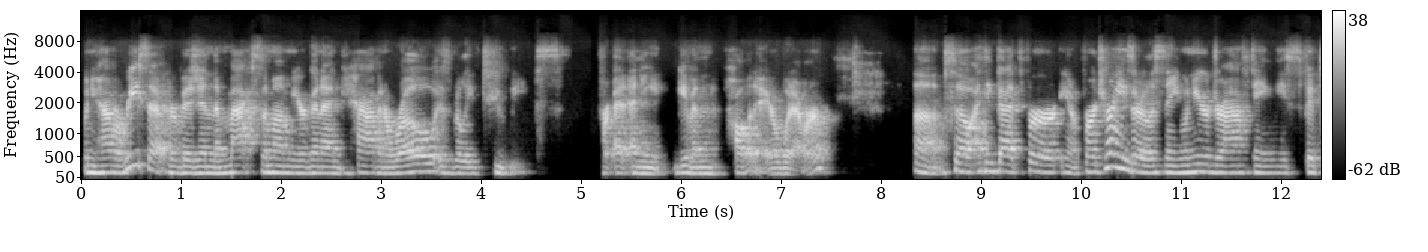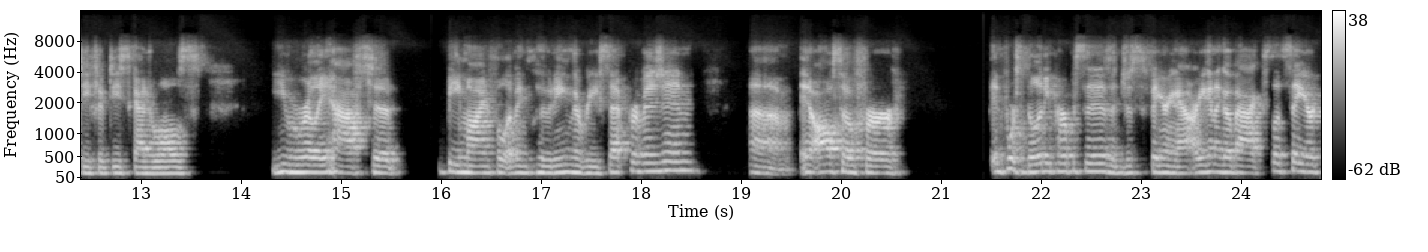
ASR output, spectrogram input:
When you have a reset provision, the maximum you're going to have in a row is really two weeks for any given holiday or whatever. Um, so I think that for you know for attorneys that are listening, when you're drafting these 50-50 schedules, you really have to be mindful of including the reset provision. Um, and also for enforceability purposes and just figuring out are you going to go back so let's say your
